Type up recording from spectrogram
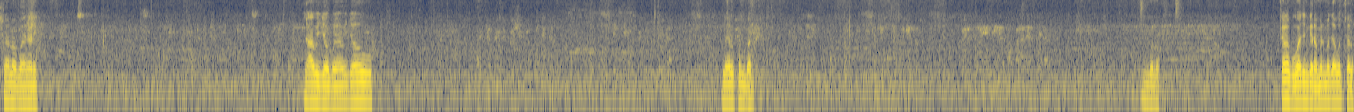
ચાલો ભાઈ રેડી આવી જાઓ ભાઈ આવી જાઓ વેલકમ ભાઈ બોલો ચાલો ભુવાજીને કે રમેલમાં જાવ જ ચાલો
